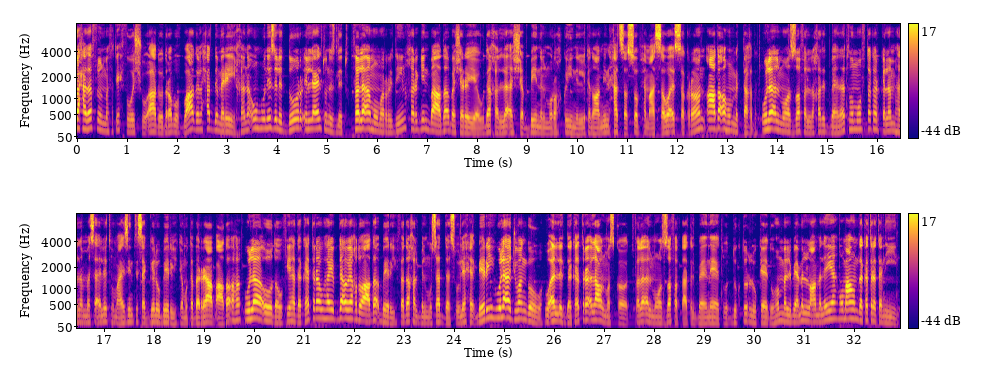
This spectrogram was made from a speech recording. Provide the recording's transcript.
فحدف له المفاتيح في وشه وقعدوا يضربوا في بعض لحد ما ري خنقه ونزل الدور اللي عيلته نزلته. فلقى ممرضين خارجين بأعضاء بشرية ودخل لقى الشابين المراهقين اللي كانوا عاملين حادثة الصبح مع السواق السكران أعضائهم متاخدة. ولقى الموظفة اللي خدت بياناتهم وافتكر كلامها لما سألتهم عايزين تسجلوا بيري كمتبرعة بأعضائها. ولقى أوضة وفيها دكاترة وهيبدأوا ياخدوا أعضاء بيري. فدخل بالمسدس ولحق بيري ولقى جوان جوه. وقال للدكاترة اقلعوا الماسكات. فلقى الموظفة بتاعه البيانات والدكتور لوكادو هم اللي بيعملوا العملية ومعاهم دكاترة تانيين.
